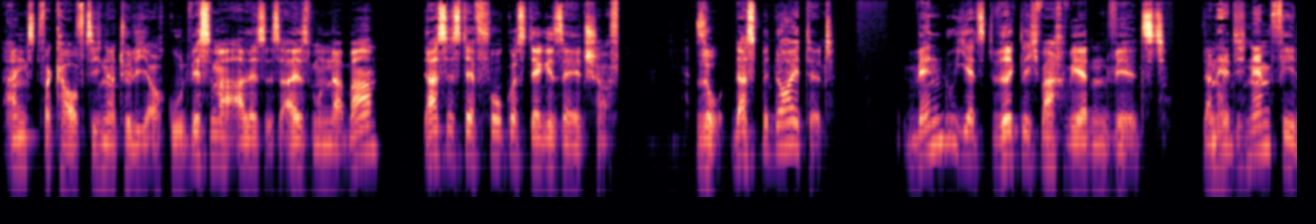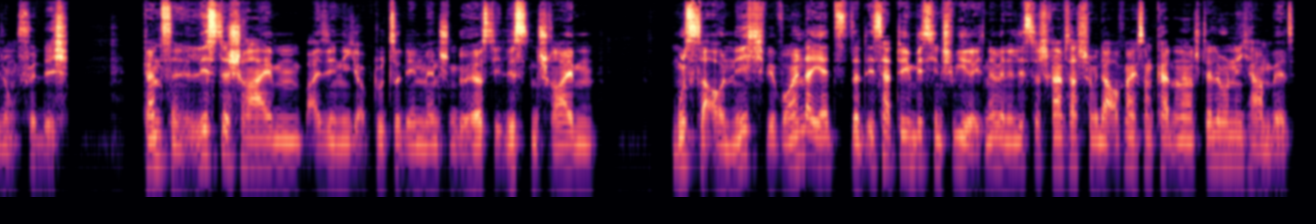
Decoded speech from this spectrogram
Angst verkauft sich natürlich auch gut. Wissen wir alles, ist alles wunderbar. Das ist der Fokus der Gesellschaft. So, das bedeutet, wenn du jetzt wirklich wach werden willst, dann hätte ich eine Empfehlung für dich. Kannst du eine Liste schreiben, weiß ich nicht, ob du zu den Menschen gehörst, die Listen schreiben. Musst du auch nicht. Wir wollen da jetzt, das ist natürlich ein bisschen schwierig, ne? Wenn du eine Liste schreibst, hast du schon wieder Aufmerksamkeit an einer Stelle, wo du nicht haben willst.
